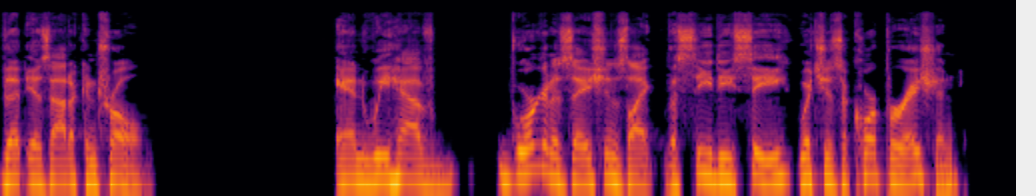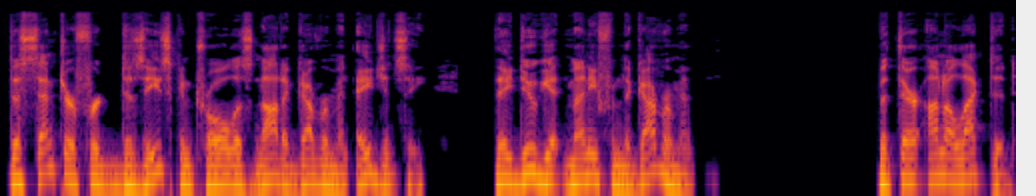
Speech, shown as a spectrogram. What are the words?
that is out of control. And we have organizations like the CDC, which is a corporation. The Center for Disease Control is not a government agency. They do get money from the government, but they're unelected,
